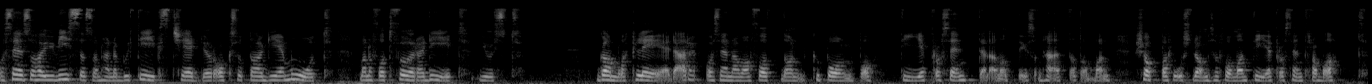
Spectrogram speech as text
Och sen så har ju vissa sådana butikskedjor också tagit emot, man har fått föra dit just gamla kläder och sen har man fått någon kupong på 10 procent eller någonting sånt här att om man shoppar hos dem så får man 10 procent rabatt.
